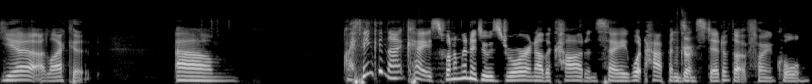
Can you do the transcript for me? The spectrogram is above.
Yeah, I like it. Um, I think in that case, what I'm going to do is draw another card and say what happens Okay. instead of that phone call.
